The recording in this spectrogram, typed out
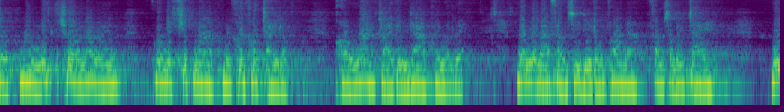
จดนั่งนิกโชนั่งอะไรพวกนี้คิดมากไม่ค่อยเข้าใจหรอก ของง่ายกลายเป็นยากไปหมดเลยนั้นเวลาฟังซีดีหลวงพ่อนะ ฟังสบายใจ เรื่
